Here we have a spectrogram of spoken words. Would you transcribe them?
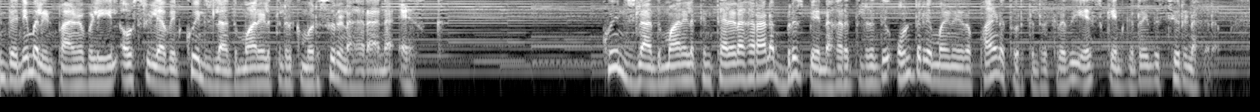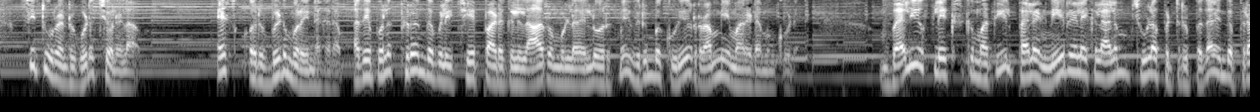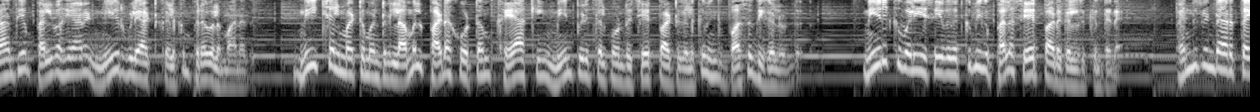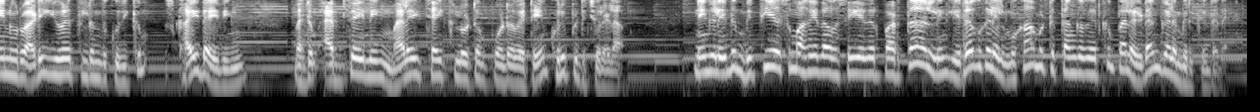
இந்த நிமலின் பயணவெளியில் ஆஸ்திரேலியாவின் குயின்ஸ்லாந்து மாநிலத்தில் இருக்கும் ஒரு சிறு நகரான எஸ்க். குயின்ஸ்லாந்து மாநிலத்தின் தலைநகரான பிரிஸ்பேன் நகரத்திலிருந்து ஒன்றரை மணி நேர பயண தூரத்தில் இருக்கிறது எஸ்க் என்கின்ற இந்த சிறு நகரம் சிற்றூர் என்று கூட சொல்லலாம். எஸ்க் ஒரு விடுமுறை நகரம். அதே போல திறந்த வெளி செயற்பாடுகளில் ஆர்வமுள்ள எல்லோருக்குமே விரும்பக்கூடிய ஒரு ரம்மியமான இடமும் கூட. வேலி ஆஃப் லேக்ஸுக்கு மத்தியில் பல நீர்நிலைகளாலும் சூழப்பட்டிருப்பதால் இந்த பிராந்தியம் பல்வகையான நீர் விளையாட்டுகளுக்கும் பிரபலமானது. நீச்சல் மட்டுமன்றில்லாமல் படகோட்டம் கயாக்கிங் மீன்பிடித்தல் போன்ற செயற்பாடுகளுக்கும் இங்கு வசதிகள் உண்டு நீருக்கு வழியை செய்வதற்கும் இங்கு பல செயற்பாடுகள் இருக்கின்றன. பன்னிரெண்டாயிரத்து ஐநூறு அடி உயரத்திலிருந்து குதிக்கும் ஸ்கை டைவிங் மற்றும் அப்சைலிங் மலை சைக்கிள் ஓட்டம் போன்றவற்றையும் குறிப்பிட்டு சொல்லலாம். நீங்கள் இன்னும் வித்தியாசமாக ஏதாவது செய்ய எதிர்பார்த்தால் இங்கு இரவுகளில் முகாமிட்டு தங்குவதற்கும் பல இடங்களும் இருக்கின்றன.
